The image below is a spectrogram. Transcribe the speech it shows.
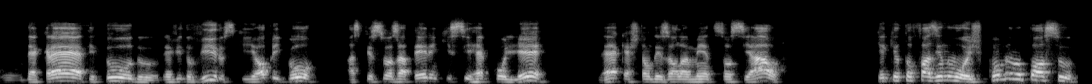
o decreto e tudo, devido ao vírus, que obrigou as pessoas a terem que se recolher, né, questão do isolamento social, o que, que eu estou fazendo hoje? Como eu não posso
